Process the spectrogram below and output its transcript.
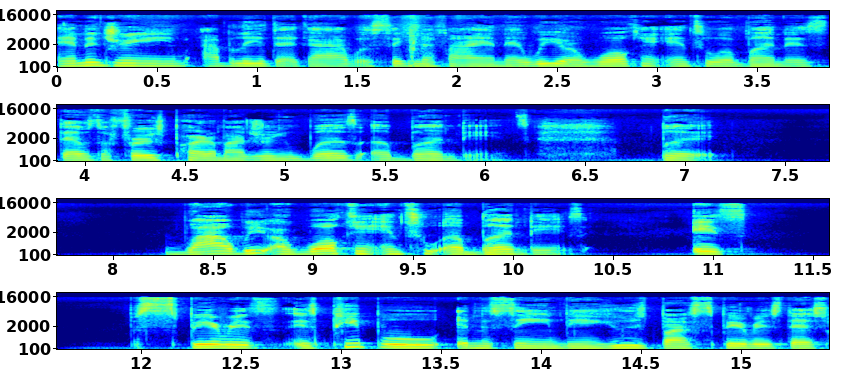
in a dream, I believe that God was signifying that we are walking into abundance. That was the first part of my dream was abundance. But while we are walking into abundance, it's spirits, it's people in the scene being used by spirits that's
